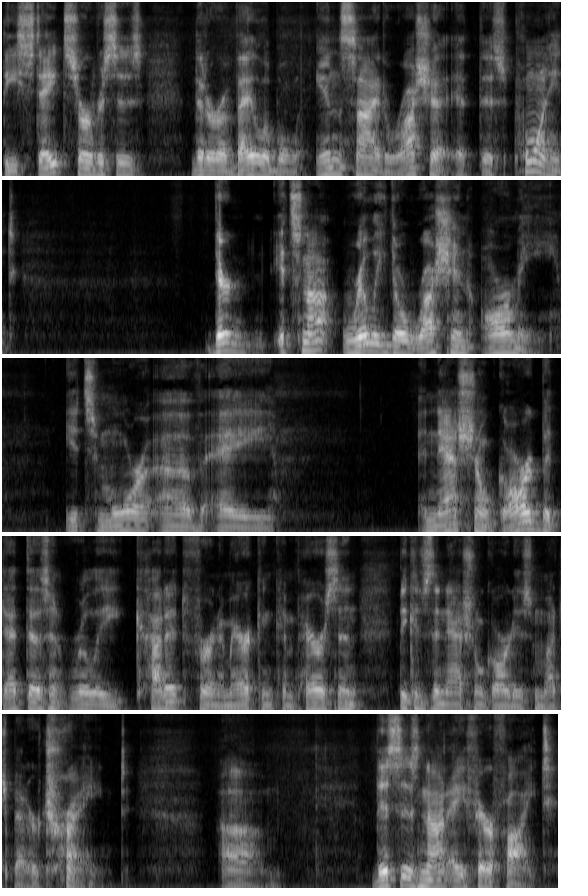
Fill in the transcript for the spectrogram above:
The state services that are available inside Russia at this point, they're it's not really the Russian army. It's more of a a National Guard, but that doesn't really cut it for an American comparison because the National Guard is much better trained. Um, this is not a fair fight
